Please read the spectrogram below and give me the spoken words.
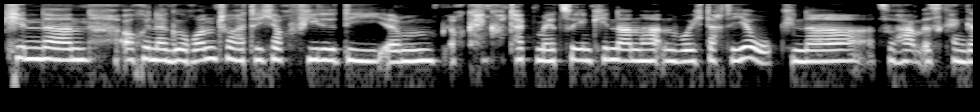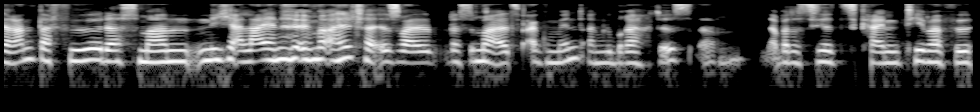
Kindern, auch in der Geronto hatte ich auch viele, die ähm, auch keinen Kontakt mehr zu ihren Kindern hatten, wo ich dachte, jo, Kinder zu haben ist kein Garant dafür, dass man nicht alleine im Alter ist, weil das immer als Argument angebracht ist. Ähm, aber das ist jetzt kein Thema für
